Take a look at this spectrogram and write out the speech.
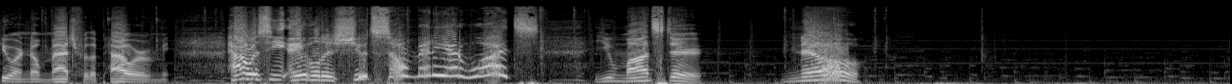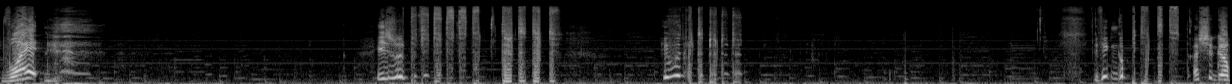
You are no match for the power of me. How is he able to shoot so many at once? You monster. No. What? He's he would if he can go I should go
